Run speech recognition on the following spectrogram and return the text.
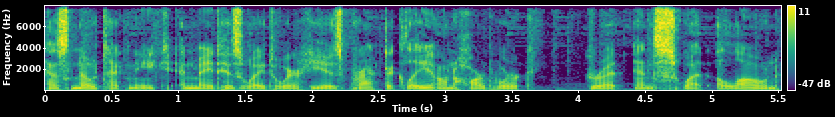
has no technique and made his way to where he is practically on hard work, grit, and sweat alone,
